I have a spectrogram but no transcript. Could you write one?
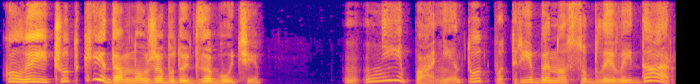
коли й чутки давно вже будуть забуті. Ні, пані, тут потрібен особливий дар.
